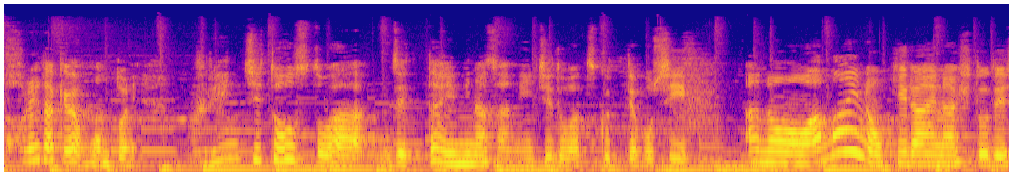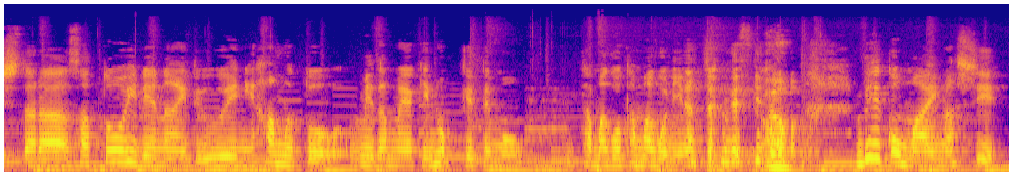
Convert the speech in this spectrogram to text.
これだけは本当に、フレンチトーストは絶対皆さんに一度は作ってほしい。あの、甘いの嫌いな人でしたら、砂糖入れないで上にハムと目玉焼き乗っけても、卵卵になっちゃうんですけあど、ベーコンも合いますし、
